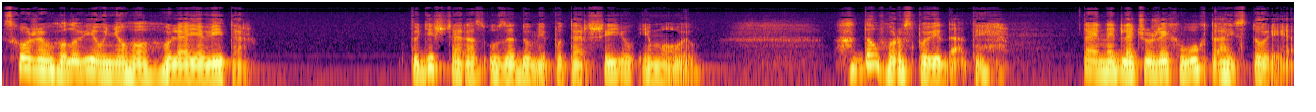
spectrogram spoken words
Схоже, в голові у нього гуляє вітер. Тоді ще раз у задумі потер шию і мовив. Довго розповідати, та й не для чужих вух та історія.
